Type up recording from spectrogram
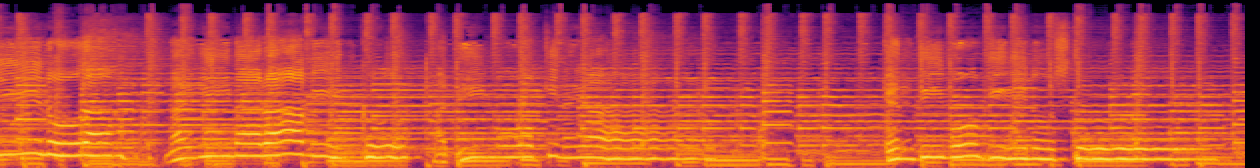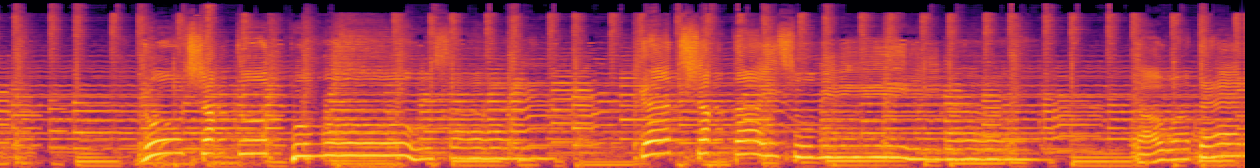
kinuram Ngay inaramid ko At di mo kinayang Hindi mo ginusto No saktot pumusay Ket saktay sumina Tawatek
